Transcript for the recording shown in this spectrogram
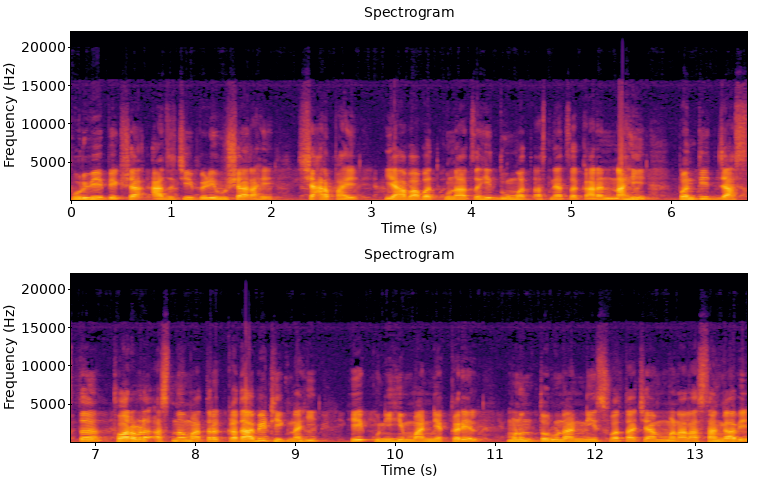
पूर्वीपेक्षा आजची पिढी हुशार आहे शार्प आहे. याबाबत कुणाचंही दुमत असण्याचं कारण नाही. पण ती जास्त फॉरवर्ड असणं मात्र कदाबी ठीक नाही. हे कुणीही मान्य करेल. म्हणून तरुणांनी स्वतःच्या मनाला सांगावे.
